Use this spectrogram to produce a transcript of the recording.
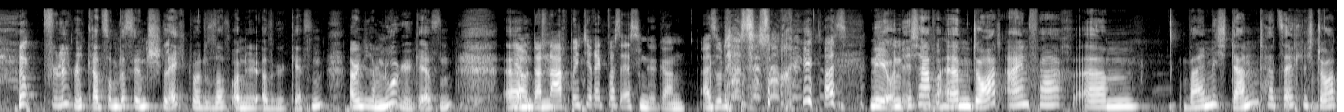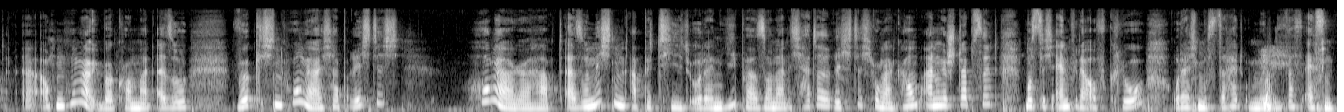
fühle ich mich gerade so ein bisschen schlecht, weil du sagst, oh nee, also gegessen. Habe ich nicht nur gegessen. Ähm, ja, und danach bin ich direkt was essen gegangen. Also das ist auch irgendwas. Nee, und ich habe ähm, dort einfach... Ähm, weil mich dann tatsächlich dort äh, auch ein Hunger überkommen hat. Also wirklich ein Hunger. Ich habe richtig Hunger gehabt. Also nicht ein Appetit oder ein Jeeper, sondern ich hatte richtig Hunger. Kaum angestöpselt, musste ich entweder auf Klo oder ich musste halt unbedingt was essen.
